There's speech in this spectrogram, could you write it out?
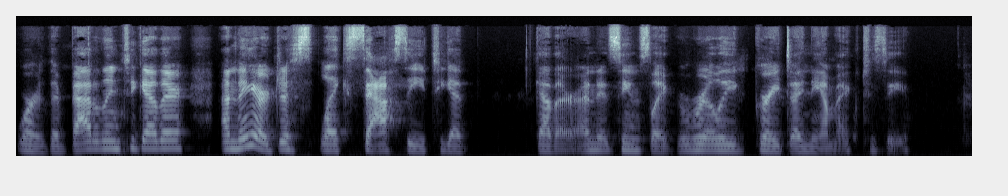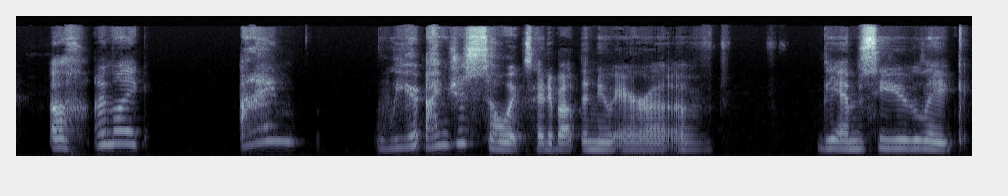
where they're battling together, and they are just like sassy to get together. And it seems like really great dynamic to see. Ugh, I'm like, I'm weird. I'm just so excited about the new era of the MCU. Like,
